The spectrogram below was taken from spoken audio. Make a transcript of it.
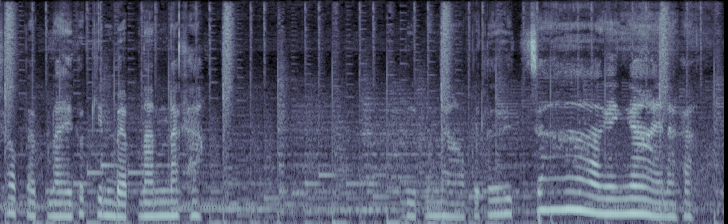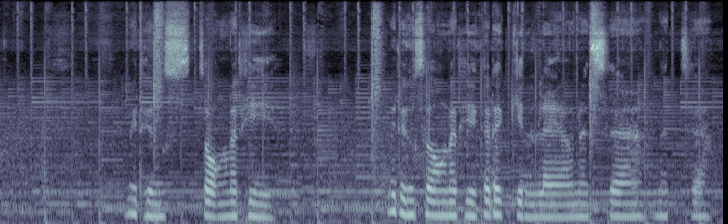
ชอบแบบไหนก็กินแบบนั้นนะคะบีบมะนาวไปเลยจ้าง่าย ๆนะคะ ไม่ถึงสองนาที ไม่ถึงสองนาทีก็ได้กินแล้วนะจ๊ะนะจ๊ะ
